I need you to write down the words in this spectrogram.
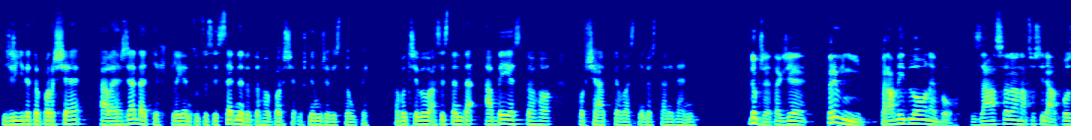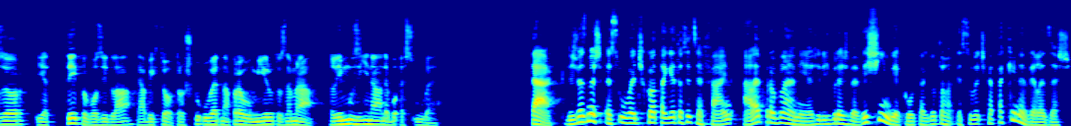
když řídíte to Porsche, ale řada těch klientů, co si sedne do toho Porsche, už nemůže vystoupit. A potřebují asistenta, aby je z toho Poršátka vlastně dostali ven. Dobře, takže první pravidlo nebo zásada, na co si dát pozor, je typ vozidla. Já bych to trošku uvedl na pravou míru, to znamená limuzína nebo SUV. Tak, když vezmeš SUV, tak je to sice fajn, ale problém je, že když budeš ve vyšším věku, tak do toho SUV taky nevylezeš,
